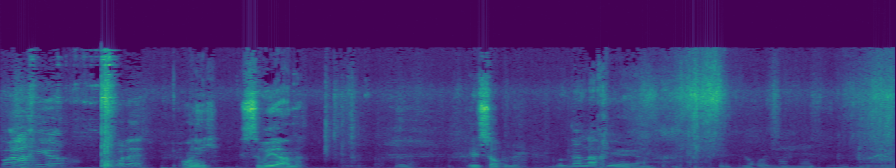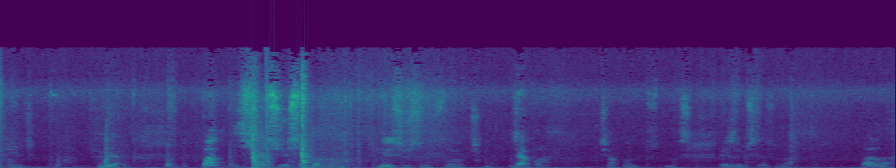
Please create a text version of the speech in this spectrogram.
Bu akıyor. O ne? O ne? Sıvı yağ mı? El sabunu. Buradan akıyor ya. Ne koymam lazım? Şuraya. Bak şey sürsek olur mu? Ne sürsün? Japon. Japon tutmaz. Belli bir süre sonra aktır. Valla.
